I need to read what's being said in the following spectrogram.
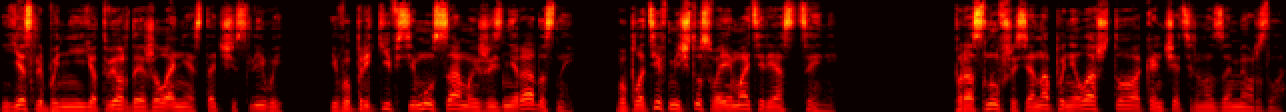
Если бы не ее твердое желание стать счастливой и, вопреки всему, самой жизнерадостной, воплотив мечту своей матери о сцене. Проснувшись, она поняла, что окончательно замерзла.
